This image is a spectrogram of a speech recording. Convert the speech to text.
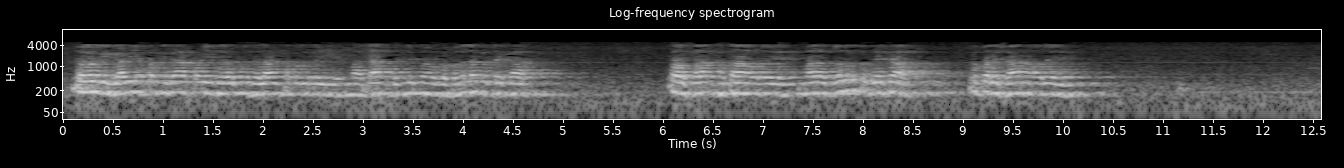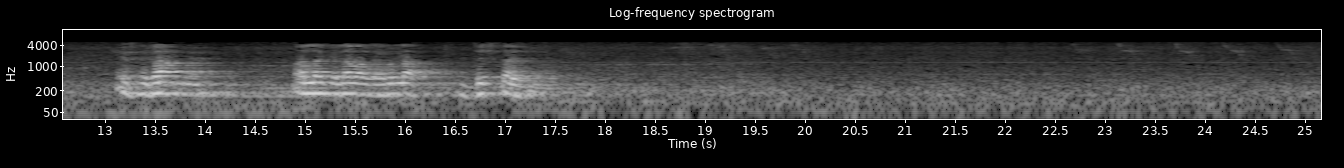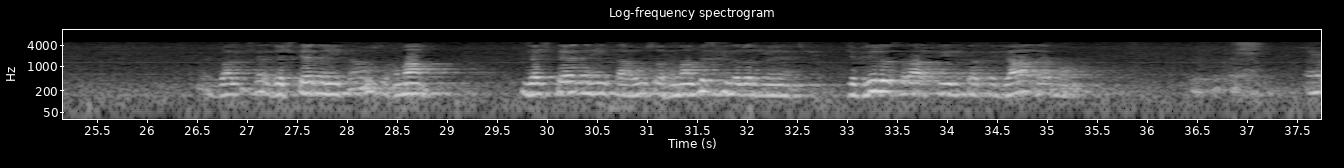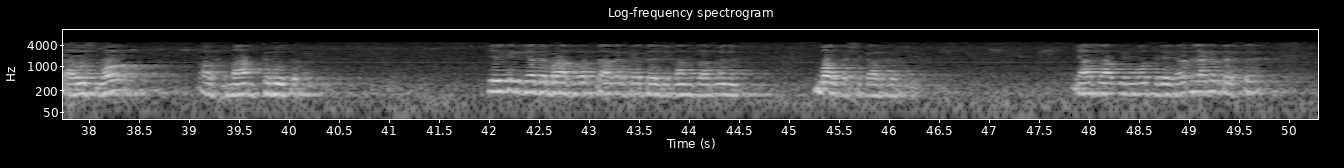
لوگوں کی گاڑیوں پر نگاہ پڑی تو سلام کا بدل رہی ہے۔ مادام بلڈنگوں کو بدلا کو دیکھا۔ تو آسان خطا ہو رہے ہیں۔ مال و دولت کو دیکھا تو پریشان ہو رہے ہیں۔ اس نگاہ میں اللہ کے علاوہ غیر اللہ جچتا ہی بلکہ جشتے نہیں تھا، اس حمام جشتے نہیں تھا، اس حمام اس کی نظر میں؟ جبریل السرافیل کرتے یاد ہے اس موت اور حمام کبوتر لیکن کہتے بڑا فرق آ کر کہتے ہیں جی صاحب، میں نے مور کا شکار کر دیا۔ یہاں سے آپ کی موت کھڑی گھر میں جا کر دیکھتے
